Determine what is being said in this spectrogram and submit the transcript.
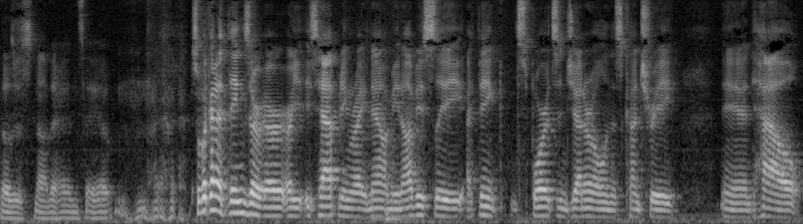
They'll just nod their head and say, "Yep." So, what kind of things are, are, are is happening right now? I mean, obviously, I think sports in general in this country, and how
